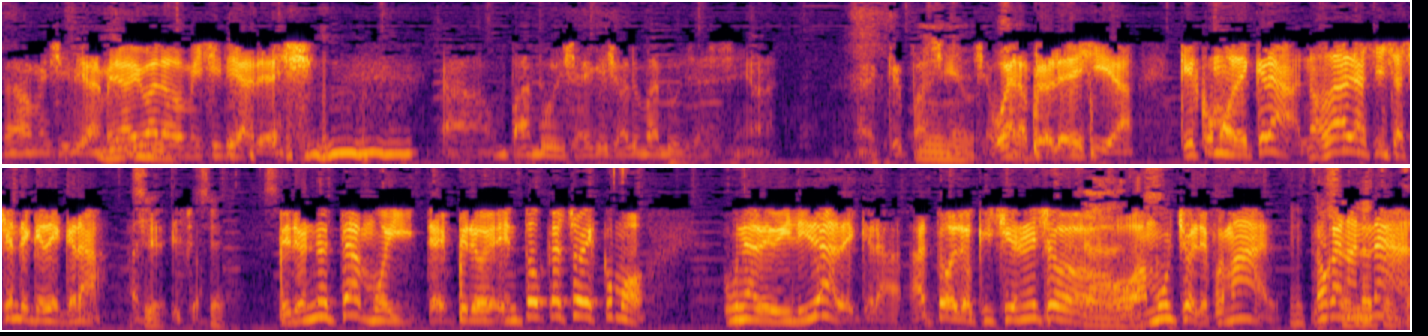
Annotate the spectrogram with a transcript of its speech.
La domiciliaria. Mira, ahí va la domiciliaria. ah, un pan dulce. Hay que llevarle un pan dulce a ese señor. Ay, qué paciencia. Bueno, pero le decía que es como de cra. Nos da la sensación de que de cra. Sí, Eso. sí. pero no está muy... te- Pero en todo caso es como una debilidad de crack. A todos los que hicieron eso, Claro, o a muchos les fue mal. Es No ganan nada.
